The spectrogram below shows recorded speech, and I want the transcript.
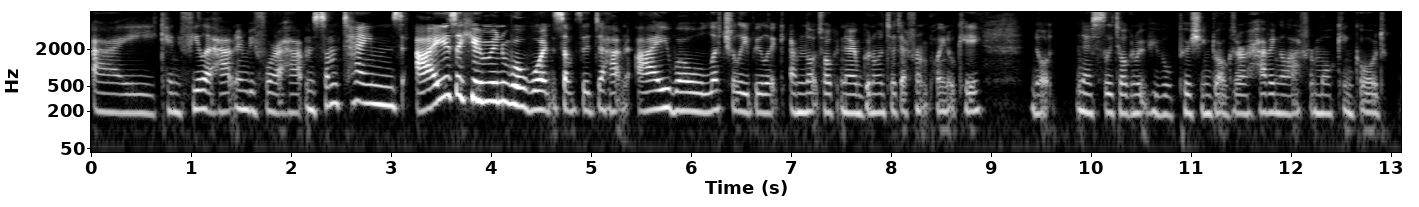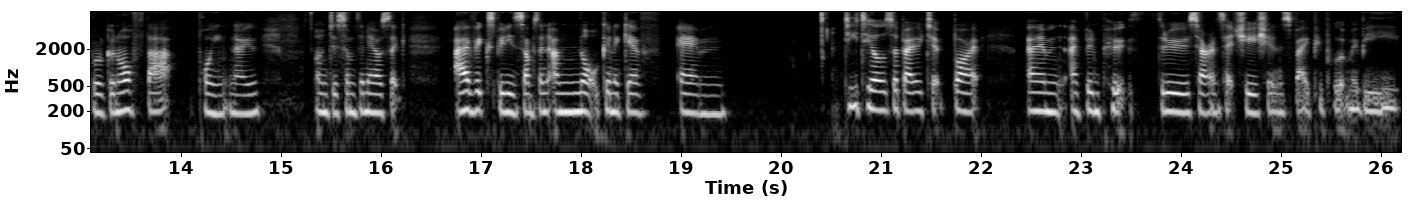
I can feel it happening before it happens. Sometimes I, as a human, will want something to happen. I will literally be like, I'm not talking now, I'm going on to a different point, okay? Not necessarily talking about people pushing dogs or having a laugh or mocking God. We're going off that point now onto something else. Like, I've experienced something, I'm not going to give um details about it, but um I've been put through certain situations by people that maybe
